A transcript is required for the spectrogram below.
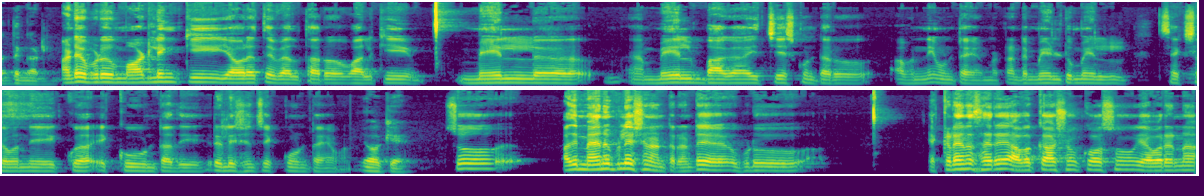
అర్థం కావట్లేదు. అంటే ఇప్పుడు మోడలింగ్కి ఎవరైతే వెళ్తారో వాళ్ళకి మేల్ మేల్ బాగా ఇచ్చేసుకుంటారు అవన్నీ ఉంటాయి అన్నమాట. అంటే మేల్ టు మేల్ సెక్స్ అవన్నీ ఎక్కువ ఎక్కువ ఉంటుంది రిలేషన్స్ ఎక్కువ ఉంటాయి ఓకే సో అది మ్యానిపులేషన్ అంటారు. అంటే ఇప్పుడు ఎక్కడైనా సరే అవకాశం కోసం ఎవరైనా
